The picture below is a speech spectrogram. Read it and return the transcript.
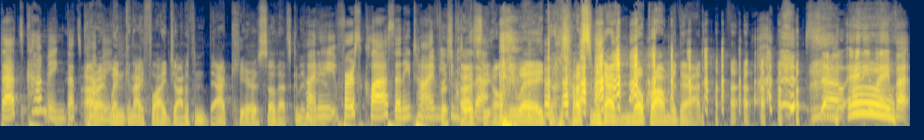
that's coming. That's All coming. right. When can I fly Jonathan back here? So that's going to be Honey, first class anytime first you can class. do that. The only way. Trust me. I have no problem with that. so anyway, but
